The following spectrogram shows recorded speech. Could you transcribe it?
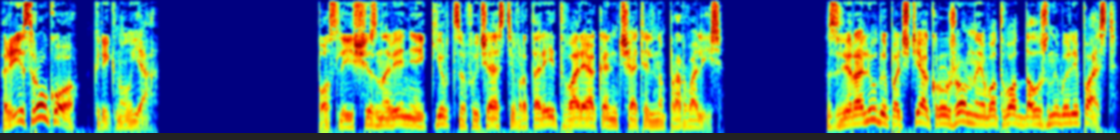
«Рис, руку!» — крикнул я. После исчезновения кирцев и части вратарей твари окончательно прорвались. Зверолюды, почти окруженные, вот-вот должны были пасть.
